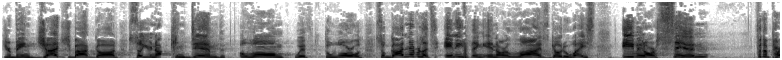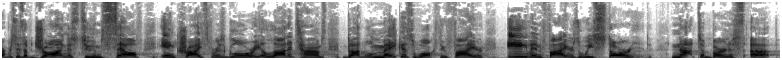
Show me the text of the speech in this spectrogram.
You're being judged by God, so you're not condemned along with the world. So God never lets anything in our lives go to waste, even our sin, for the purposes of drawing us to Himself in Christ for His glory. A lot of times, God will make us walk through fire, even fires we started, not to burn us up,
